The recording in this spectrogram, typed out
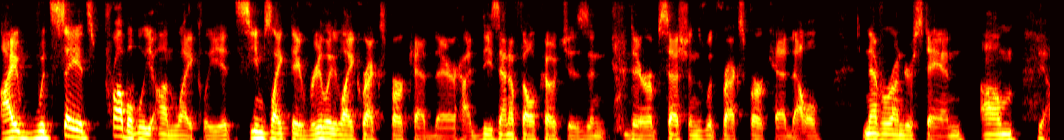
I would say it's probably unlikely. It seems like they really like Rex Burkhead there. These NFL coaches and their obsessions with Rex Burkhead, I'll never understand. Um, yeah.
